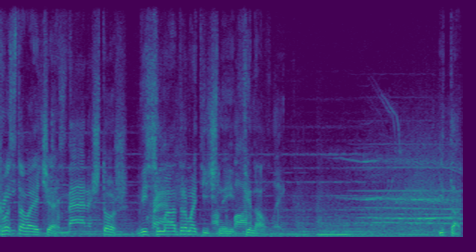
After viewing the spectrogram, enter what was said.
хвостовая часть. Что ж, весьма драматичный финал. Итак,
